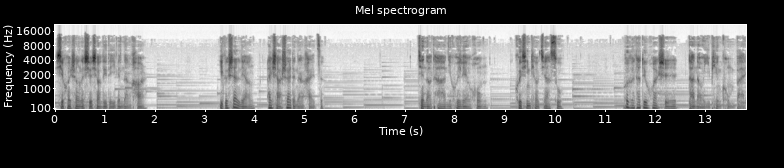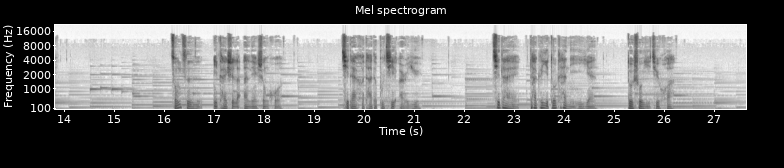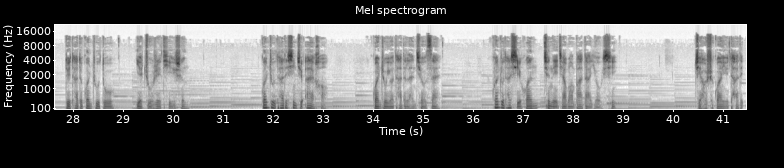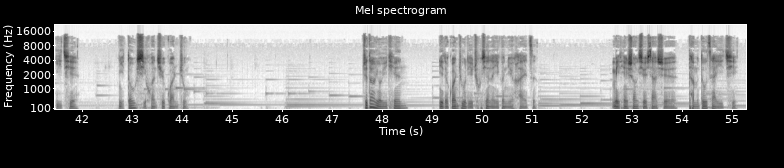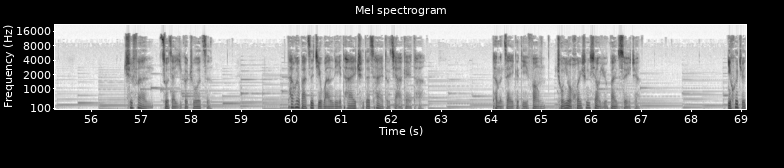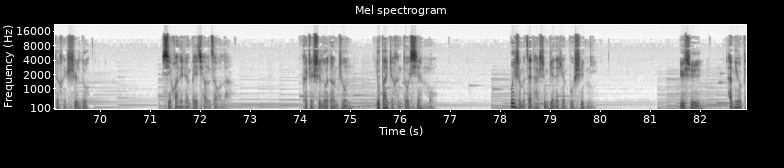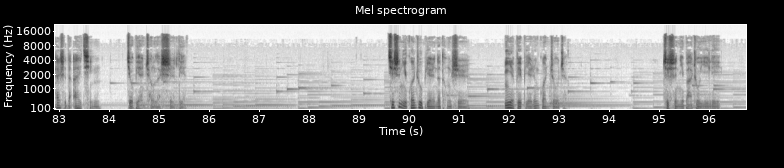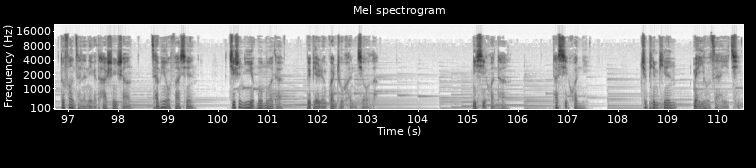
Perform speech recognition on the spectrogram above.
喜欢上了学校里的一个男孩，一个善良爱耍帅的男孩子。见到他，你会脸红，会心跳加速，会和他对话时大脑一片空白。从此，你开始了暗恋生活。期待和他的不期而遇，期待他可以多看你一眼，多说一句话。对他的关注度也逐日提升。关注他的兴趣爱好，关注有他的篮球赛，关注他喜欢去哪家网吧打游戏。只要是关于他的一切，你都喜欢去关注。直到有一天。你的关注里出现了一个女孩子。每天上学下学，他们都在一起。吃饭坐在一个桌子。他会把自己碗里他爱吃的菜都夹给她。他们在一个地方，总有欢声笑语伴随着。你会觉得很失落。喜欢的人被抢走了。可这失落当中，又伴着很多羡慕。为什么在他身边的人不是你？于是，还没有开始的爱情，就变成了失恋。其实，你关注别人的同时，你也被别人关注着。只是你把注意力都放在了那个他身上，才没有发现，其实你也默默的被别人关注很久了。你喜欢他，他喜欢你。却偏偏没有在一起。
